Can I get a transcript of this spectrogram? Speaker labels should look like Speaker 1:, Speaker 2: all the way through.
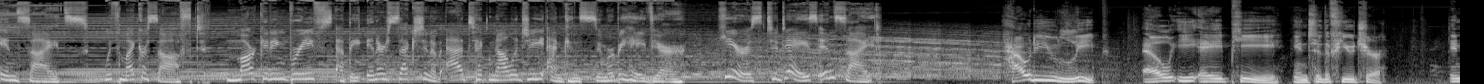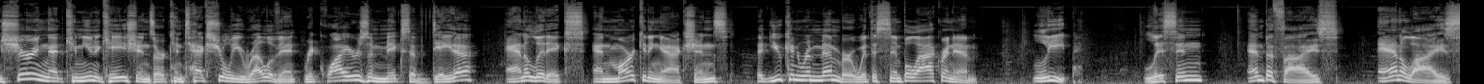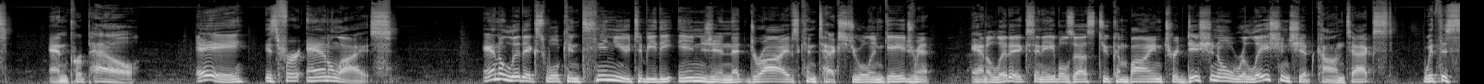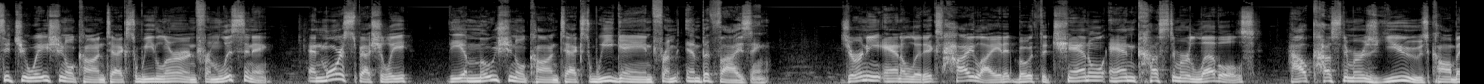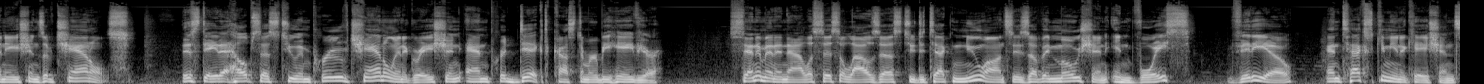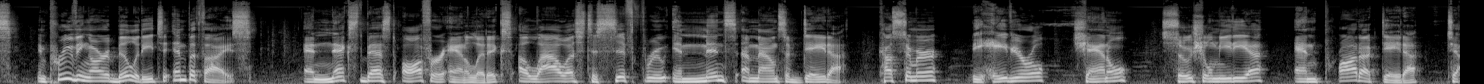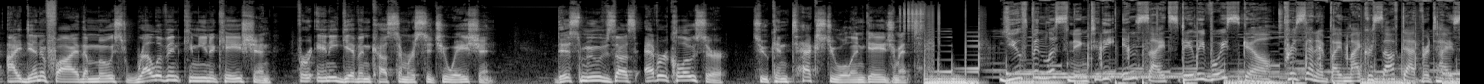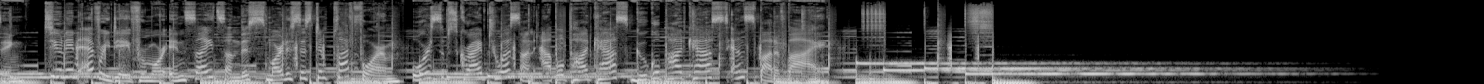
Speaker 1: Insights with Microsoft. Marketing briefs at the intersection of ad technology and consumer behavior. Here's today's insight.
Speaker 2: How do you leap L E A P into the future? Ensuring that communications are contextually relevant requires a mix of data, analytics, and marketing actions that you can remember with a simple acronym LEAP. Listen, empathize, analyze, and propel. A is for analyze. Analytics will continue to be the engine that drives contextual engagement. Analytics enables us to combine traditional relationship context with the situational context we learn from listening, and more especially, the emotional context we gain from empathizing. Journey analytics highlight at both the channel and customer levels how customers use combinations of channels. This data helps us to improve channel integration and predict customer behavior. Sentiment analysis allows us to detect nuances of emotion in voice, video, and text communications, improving our ability to empathize. And next best offer analytics allow us to sift through immense amounts of data customer, behavioral, channel, social media, and product data to identify the most relevant communication for any given customer situation. This moves us ever closer to contextual engagement.
Speaker 1: You've been listening to the Insights Daily Voice Skill presented by Microsoft Advertising. Tune in every day for more insights on this smart assistant platform or subscribe to us on Apple Podcasts, Google Podcasts, and Spotify.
